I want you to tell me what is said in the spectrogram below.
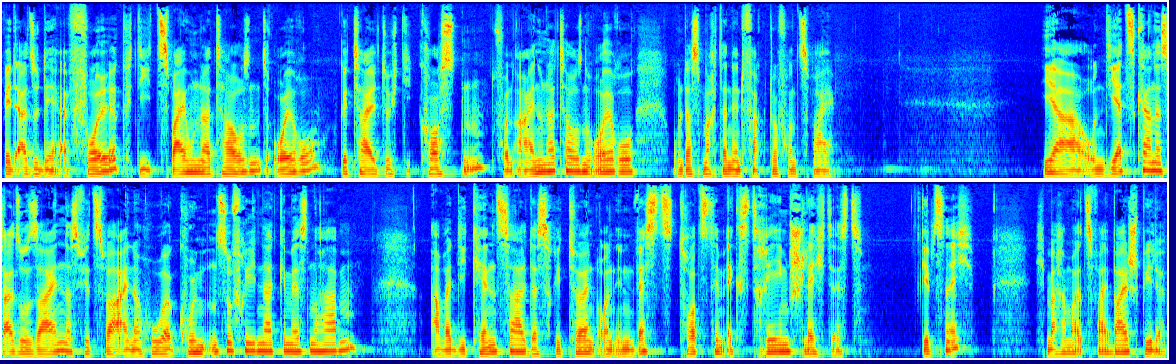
wird also der Erfolg, die 200.000 Euro, geteilt durch die Kosten von 100.000 Euro und das macht dann den Faktor von 2. Ja, und jetzt kann es also sein, dass wir zwar eine hohe Kundenzufriedenheit gemessen haben, aber die Kennzahl des Return on Invests trotzdem extrem schlecht ist. Gibt's nicht? Ich mache mal zwei Beispiele.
